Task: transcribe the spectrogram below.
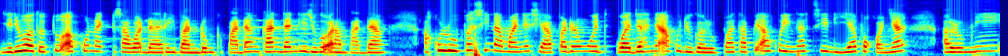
jadi waktu tuh aku naik pesawat dari Bandung ke Padang kan dan dia juga orang Padang. Aku lupa sih namanya siapa dan wajahnya aku juga lupa tapi aku ingat sih dia pokoknya alumni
